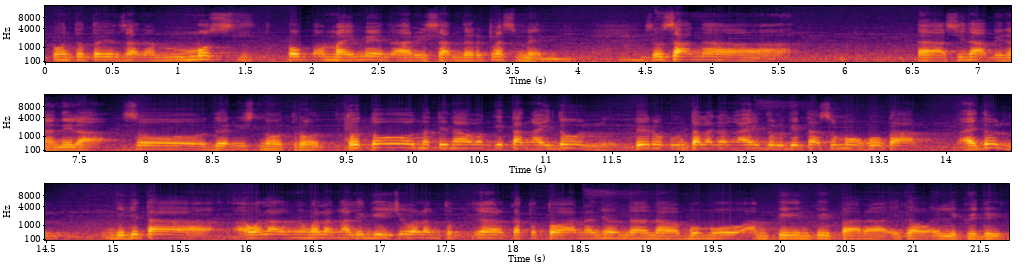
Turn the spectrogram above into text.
kung totoo yun sana, most of my men are his underclassmen. So sana ah, sinabi na nila. So, there is no truth. Totoo na tinawag kitang idol. Pero kung talagang idol kita, sumuko ka. Idol, hindi kita, ah, walang, walang allegation, walang ah, katotohanan yun na, na bumuo ang PNP para ikaw ay liquidate.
